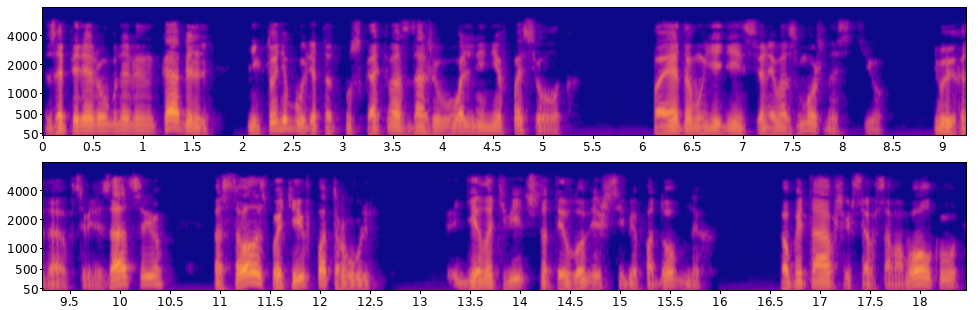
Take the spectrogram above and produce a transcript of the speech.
За перерубленный кабель никто не будет отпускать вас даже в увольнение в поселок. Поэтому единственной возможностью выхода в цивилизацию оставалось пойти в патруль, делать вид, что ты ловишь себе подобных, попытавшихся в самоволку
